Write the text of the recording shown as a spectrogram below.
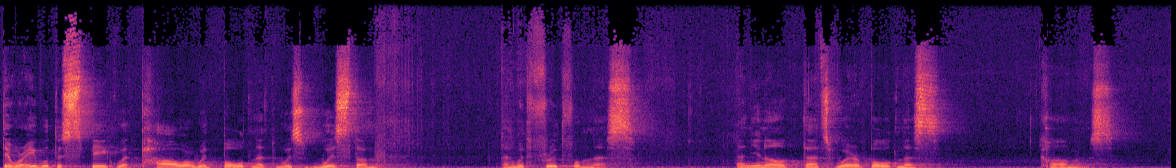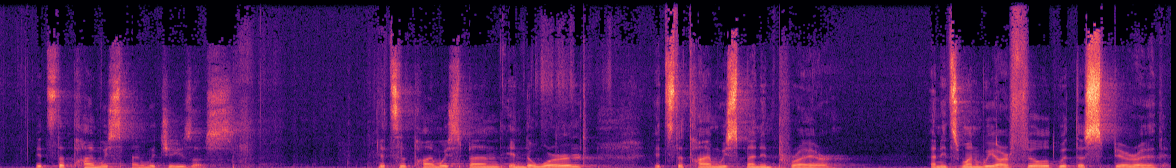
they were able to speak with power, with boldness, with wisdom, and with fruitfulness. And you know, that's where boldness comes. It's the time we spend with Jesus. It's the time we spend in the Word. It's the time we spend in prayer. And it's when we are filled with the Spirit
